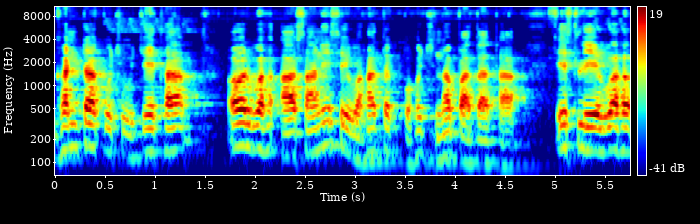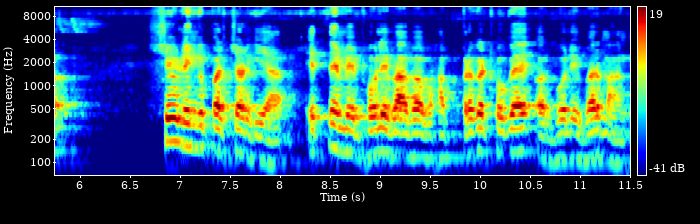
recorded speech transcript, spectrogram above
घंटा कुछ ऊँचे था और वह आसानी से वहाँ तक पहुँच न पाता था, इसलिए वह शिवलिंग पर चढ़ गया। इतने में भोले बाबा वहाँ प्रकट हो गए और बोले, वर मांग,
